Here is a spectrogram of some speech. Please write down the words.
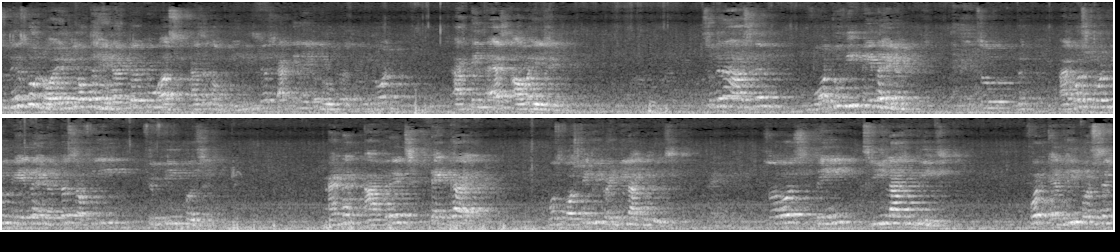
So there is no loyalty of the headhunter to us as a company. He's just acting like a broker. He's not acting as our agent. So then I asked them, what do we pay the headhunters? So the, I was told we pay the head headhunters roughly 15%. And an average tech guy was costing me 20 lakh rupees. So I was paying 3 lakh rupees for every person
